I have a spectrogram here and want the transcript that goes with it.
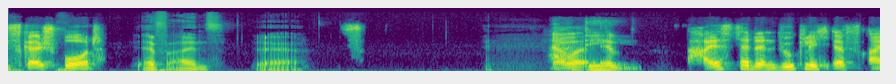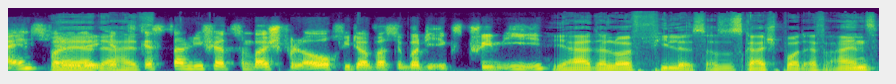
Sky Sport. F1, ja. Ja, aber äh, heißt der denn wirklich F1? Weil ja, ja, jetzt heißt, gestern lief ja zum Beispiel auch wieder was über die Extreme E. Ja, da läuft vieles. Also Sky Sport F1.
